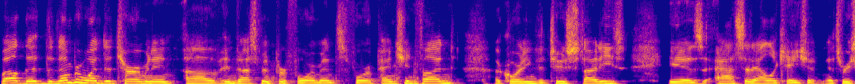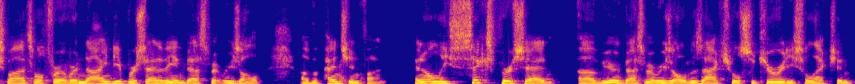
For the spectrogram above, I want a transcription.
Well, the, the number one determinant of investment performance for a pension fund, according to two studies, is asset allocation. It's responsible for over 90% of the investment result of a pension fund. And only 6% of your investment result is actual security selection,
